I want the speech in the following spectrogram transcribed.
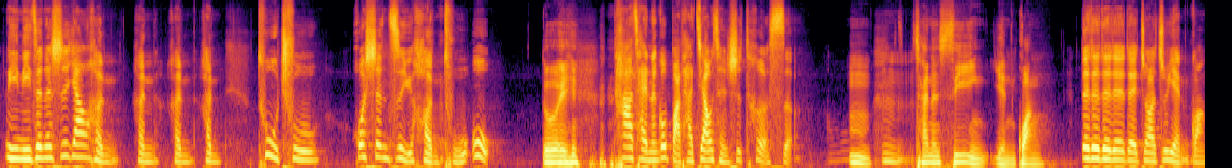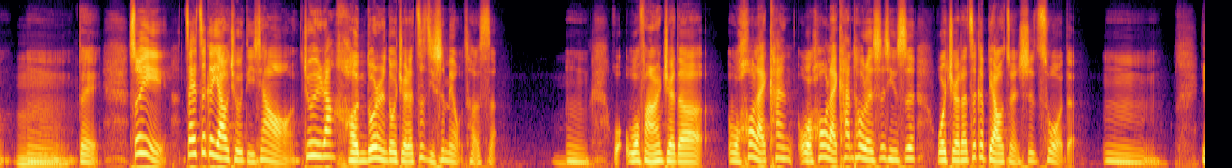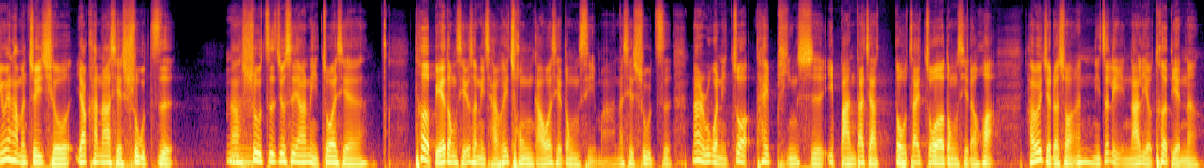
你你真的是要很很很很突出，或甚至于很突兀。对，他才能够把它教成是特色，嗯嗯，才能吸引眼光。对对对对对，抓住眼光。嗯，对。所以在这个要求底下哦，就会让很多人都觉得自己是没有特色。嗯，我我反而觉得，我后来看我后来看透的事情是，我觉得这个标准是错的。嗯，因为他们追求要看那些数字，那数字就是要你做一些。特别东西的时候，你才会冲高那些东西嘛，那些数字。那如果你做太平时一般大家都在做的东西的话，他会觉得说，嗯，你这里哪里有特点呢？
